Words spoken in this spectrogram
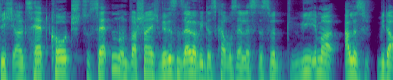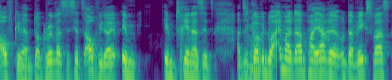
dich als Head Coach zu setten und wahrscheinlich, wir wissen selber, wie das Karussell ist. Das wird wie immer alles wieder aufgewärmt. Doc Rivers ist jetzt auch wieder im, im Trainersitz. Also ich glaube, Ja. wenn du einmal da ein paar Jahre unterwegs warst,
